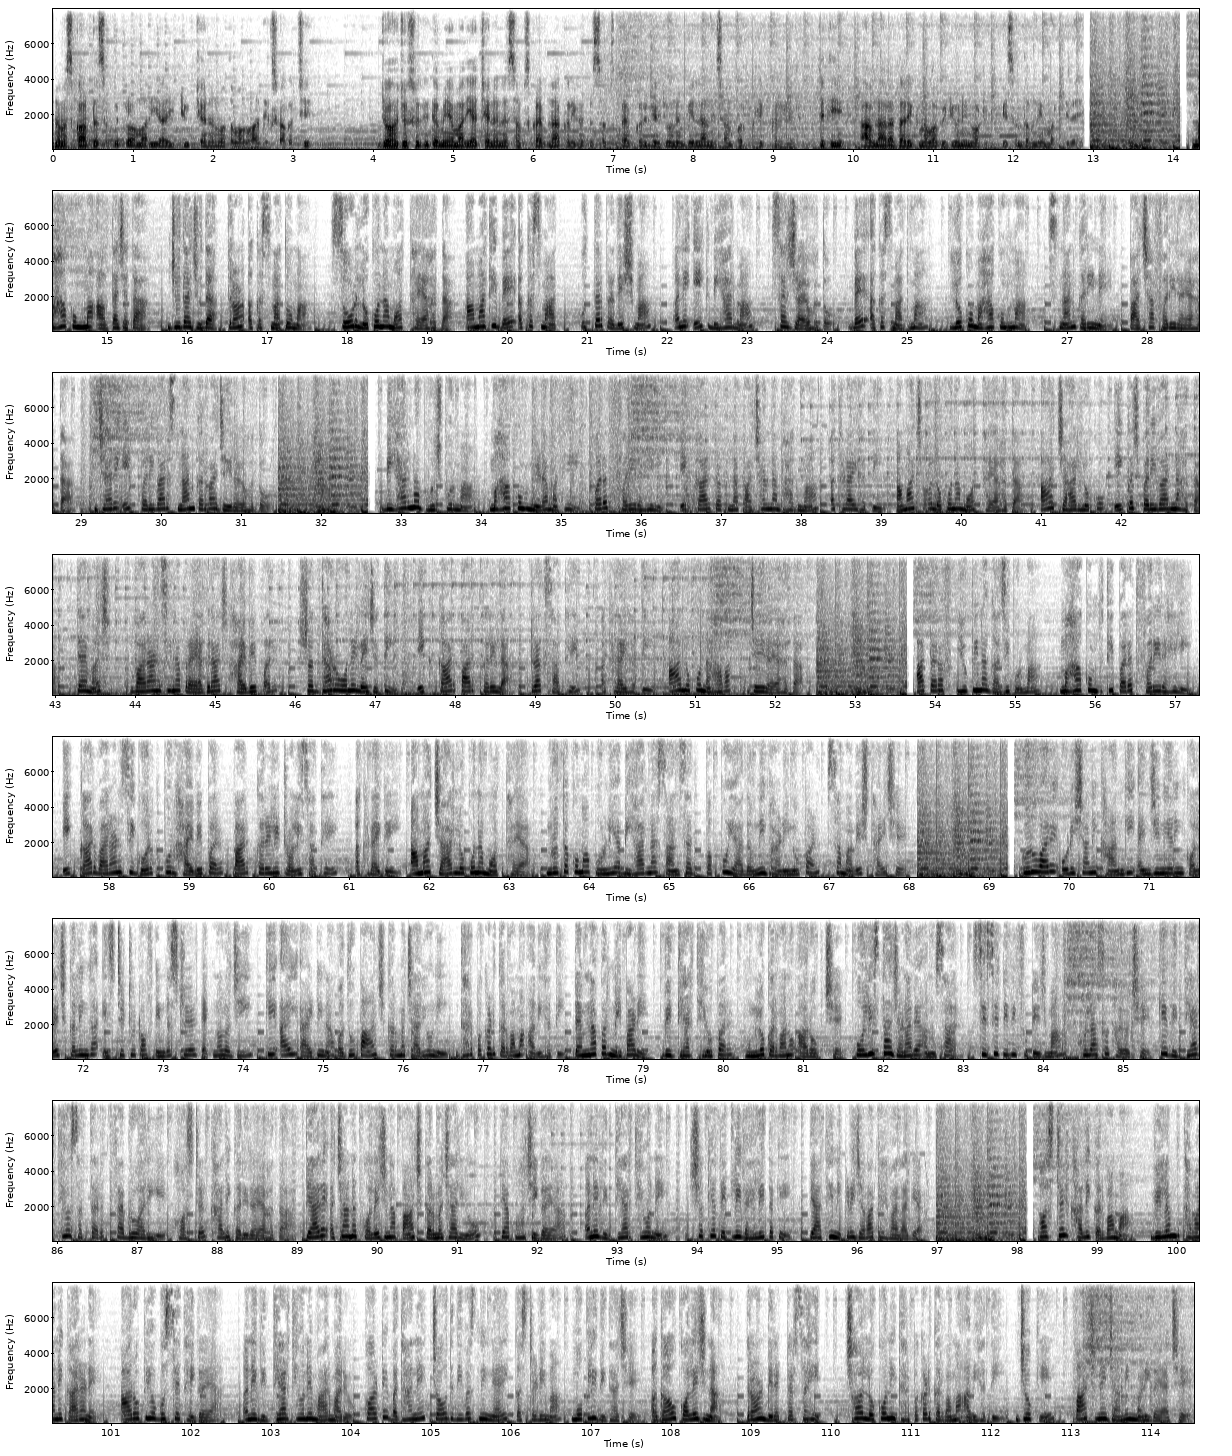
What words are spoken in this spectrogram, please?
નમસ્કાર દર્શક મિત્રો, અમારી આ યુટ્યુબ ચેનલમાં તમારું હાર્દિક સ્વાગત છે. જો હજુ સુધી તમે અમારી આ ચેનલને સબસ્ક્રાઇબ ના કરી હોય તો સબસ્ક્રાઇબ કરી લેજો અને બેલના નિશાન પર ક્લિક કરી લેજો. જેથી આવનારા દરેક નવા વિડીયોની નોટિફિકેશન તમને મળતી રહે. મહાકુંભમાં આવતા જતા જુદા જુદા ત્રણ અકસ્માતોમાં સોળ લોકોના મોત થયા હતા. આમાંથી બે અકસ્માત ઉત્તર પ્રદેશમાં અને એક બિહારમાં સર્જાયો હતો. બે અકસ્માતમાં લોકો મહાકુંભમાં સ્નાન કરીને પાછા ફરી રહ્યા હતા. જ્યારે એક પરિવાર સ્નાન કરવા જઈ રહ્યો હતો. બિહારના ભોજપુરમાં મહાકુંભ મેળામાંથી પરત ફરી રહેલી એક કાર ટ્રકના પાછળના ભાગમાં અથડાઈ હતી. આમાં છ લોકોના મોત થયા હતા. આ ચાર લોકો એક જ પરિવારના હતા. તેમજ વારાણસીના પ્રયાગરાજ હાઈવે પર શ્રદ્ધાળુઓને લઈ જતી એક કાર પાર્ક કરેલા ટ્રક સાથે અથડાઈ હતી. આ લોકો નહાવા જઈ રહ્યા હતા. આ તરફ યુપીના ગાઝીપુરમાં મહાકુંભથી પરત ફરી રહેલી એક કાર વારાણસી ગોરખપુર હાઈવે પર પાર્ક કરેલી ટ્રોલી સાથે અથડાઈ ગઈ. આમાં ચાર લોકોના મોત થયા. મૃતકોમાં પૂર્ણિયા બિહારના સાંસદ પપ્પુ યાદવની ભાણીનો પણ સમાવેશ થાય છે. ગુરુવારે ઓડિશાની ખાનગી engineering college Kalinga institute of industrial technology, કેઆઈઆઈટીના વધુ પાંચ કર્મચારીઓની ધરપકડ કરવામાં આવી હતી. તેમના પર નેપાળી વિદ્યાર્થીઓ પર હુમલો કરવાનો આરોપ છે. પોલીસના જણાવ્યા અનુસાર, સીસીટીવી ફૂટેજમાં ખુલાસો થયો છે કે વિદ્યાર્થીઓ સત્તર ફેબ્રુઆરીએ હોસ્ટેલ ખાલી કરી રહ્યા હતા. ત્યારે અચાનક કોલેજના પાંચ કર્મચારીઓ ત્યાં પહોંચી ગયા અને વિદ્યાર્થીઓને શક્ય તેટલી વહેલી તકે ત્યાંથી નીકળી જવા કહેવા લાગ્યા. હોસ્ટેલ ખાલી કરવામાં વિલંબ થવાને કારણે આરોપીઓ ગુસ્સે થઈ ગયા અને વિદ્યાર્થીઓને માર માર્યો. કોર્ટે બધાને ચૌદ દિવસની ન્યાયિક કસ્ટડીમાં મોકલી દીધા છે. અગાઉ કોલેજના ત્રણ ડિરેક્ટર સહિત છ લોકોની ધરપકડ કરવામાં આવી હતી, જો કે પાંચને જામીન મળી ગયા છે.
